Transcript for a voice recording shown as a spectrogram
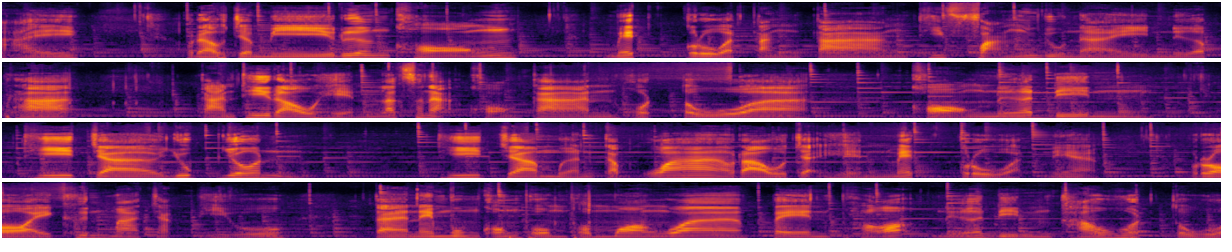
าย เราจะมีเรื่องของเม็ดกรวดต่างๆ ที่ฝังอยู่ในเนื้อพระ การที่เราเห็นลักษณะของการหดตัวของเนื้อดิน ที่จะยุบย่น ที่จะเหมือนกับว่าเราจะเห็นเม็ดกรวดเนี่ยรอยขึ้นมาจากผิว แต่ในมุมของผมผมมองว่าเป็นเพราะเนื้อดินเขาหดตัว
